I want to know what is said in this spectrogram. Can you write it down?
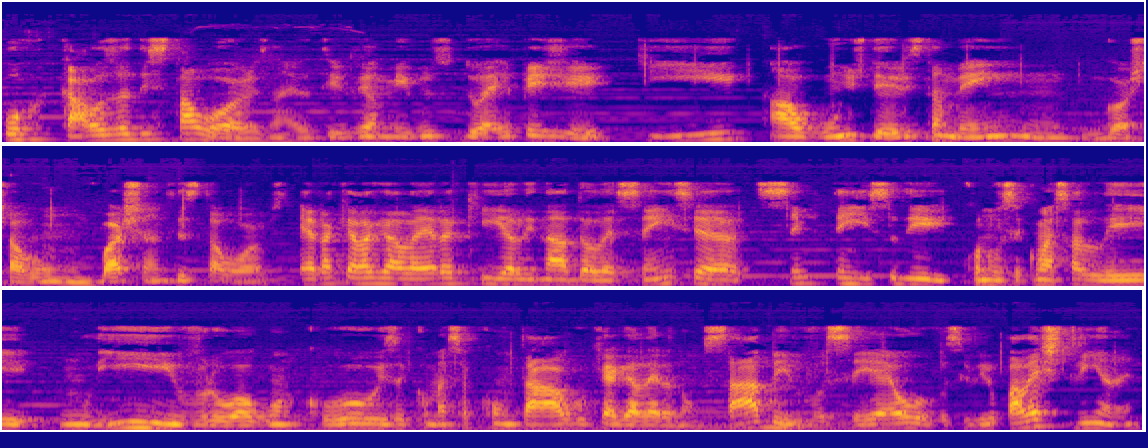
por causa de Star Wars, né? Eu tive amigos do RPG que alguns deles também gostavam bastante de Star Wars. Era aquela galera que ali na adolescência sempre tem isso de quando você começa a ler um livro ou alguma coisa, começa a contar algo que a galera não sabe, você é o, você vira o palestrinha, né?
